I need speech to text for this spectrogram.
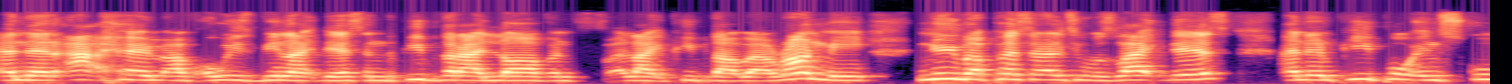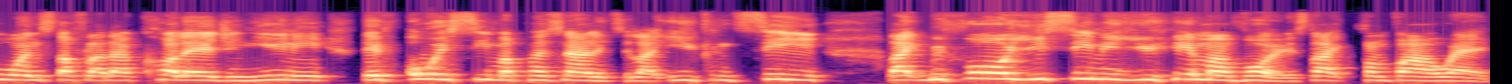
And then at home, I've always been like this. And the people that I love and like people that were around me knew my personality was like this. And then people in school and stuff like that, college and uni, they've always seen my personality. Like you can see like before you see me, you hear my voice like from far away.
